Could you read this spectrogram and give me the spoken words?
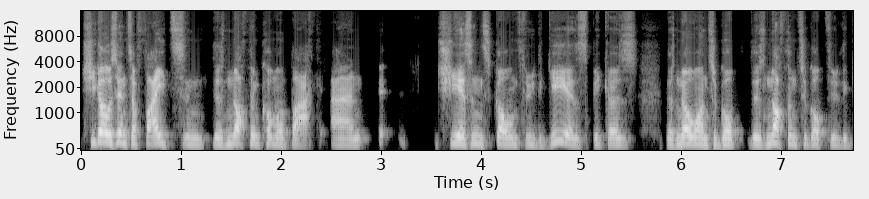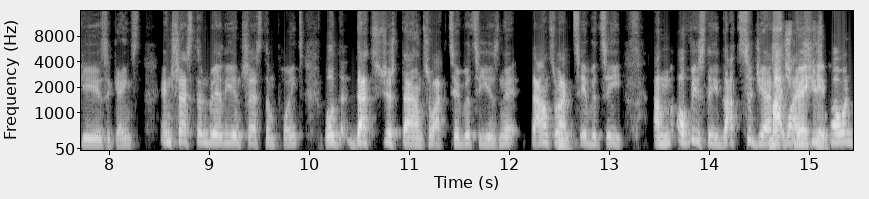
She goes into fights and there's nothing coming back, and she isn't going through the gears because there's no one to go, there's nothing to go through the gears against. Interesting, really interesting point. Well, th- that's just down to activity, isn't it? Down to mm. activity. And obviously that suggests why she's going.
